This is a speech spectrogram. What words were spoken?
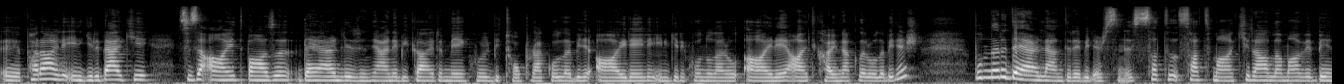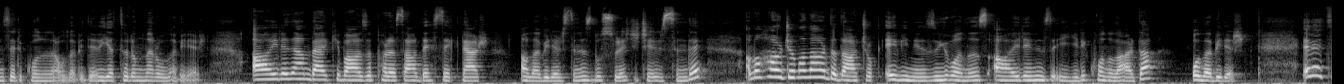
e, para ile ilgili belki size ait bazı değerlerin yani bir gayrimenkul bir toprak olabilir aileyle ilgili konular aileye ait kaynaklar olabilir bunları değerlendirebilirsiniz. Satı, satma kiralama ve benzeri konular olabilir yatırımlar olabilir. Aileden belki bazı parasal destekler alabilirsiniz bu süreç içerisinde. Ama harcamalar da daha çok eviniz yuvanız ailenizle ilgili konularda olabilir. Evet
